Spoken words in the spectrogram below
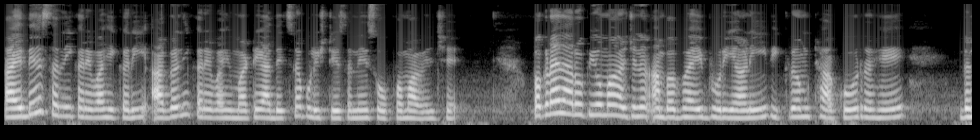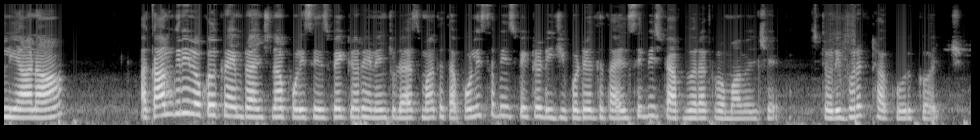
કાયદેસરની કાર્યવાહી કરી આગળની કાર્યવાહી માટે આદેશના પોલીસ સ્ટેશને સોંપવામાં આવેલ છે. પકડાયેલ આરોપીઓમાં અર્જુન આંબાભાઈ ભોરિયાણી, વિક્રમ ઠાકોર રહે ડલિયાણા આ કામગીરી લોકલ ક્રાઇમ બ્રાન્ચના police inspector N N Chudasama તથા police sub inspector DG Patel તથા એલસીબી સ્ટાફ દ્વારા કરવામાં આવેલ છે. સ્ટોરી ભરત ઠાકોર, કચ્છ.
